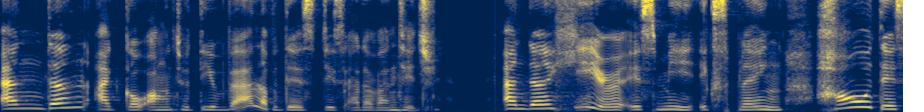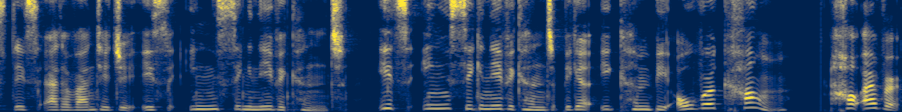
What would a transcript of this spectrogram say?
And then I go on to develop this disadvantage. And then here is me explaining how this disadvantage is insignificant. It's insignificant because it can be overcome. However,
